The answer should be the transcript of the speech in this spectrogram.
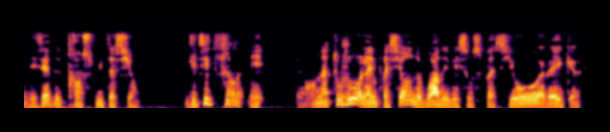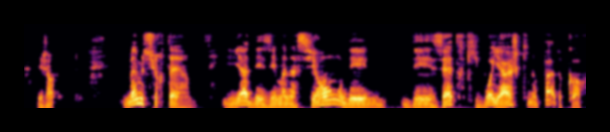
des aides de transmutation. Il existe mais on a toujours l'impression de voir des vaisseaux spatiaux avec euh, des gens, même sur Terre. Il y a des émanations, des, des êtres qui voyagent, qui n'ont pas de corps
